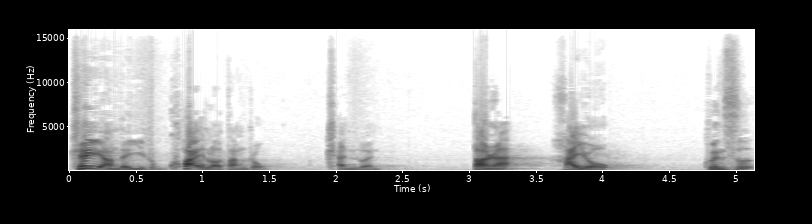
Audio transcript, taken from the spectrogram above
这样的一种快乐当中沉沦。当然还有昆斯，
